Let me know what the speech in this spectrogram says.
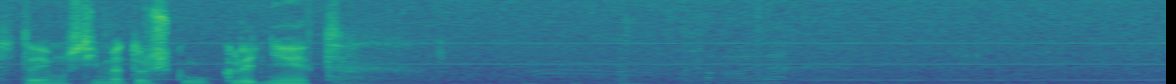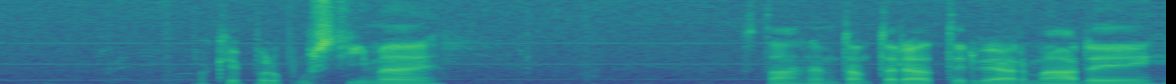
To tady musíme trošku uklidnit. Pak je propustíme. Stáhneme tam teda ty dvě armády.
